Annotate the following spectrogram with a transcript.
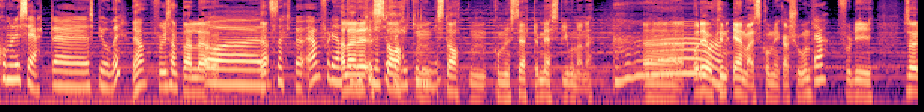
kommuniserte spioner. Ja, for eksempel Og, Og ja. snakket med Ja, fordi at Eller de kunne selvfølgelig ikke staten, ringe. staten kommuniserte med spionene. Ah. Uh, og det er jo kun enveiskommunikasjon. Ja. Fordi Så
